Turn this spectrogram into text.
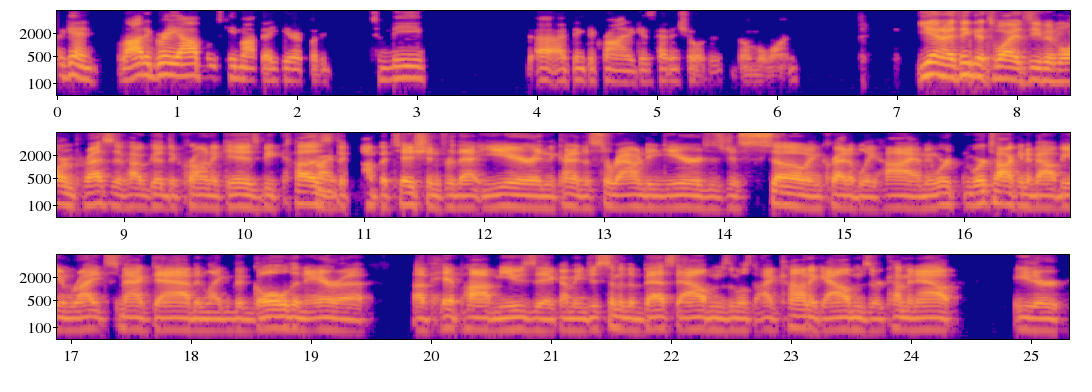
again, a lot of great albums came out that year, but to me, uh, I think the Chronic is head and shoulders number one. Yeah, and I think that's why it's even more impressive how good the Chronic is because Right. the competition for that year and the kind of the surrounding years is just so incredibly high. I mean, we're we're talking about being right smack dab in like the golden era of hip hop music. I mean, just some of the best albums, the most iconic albums are coming out either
